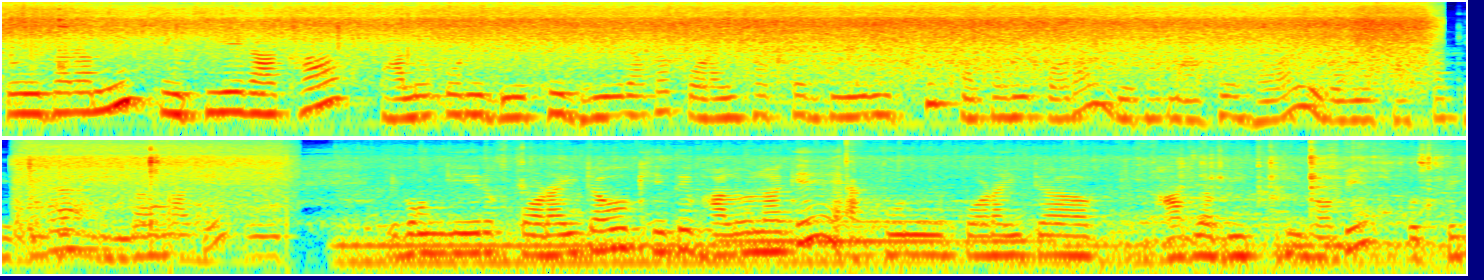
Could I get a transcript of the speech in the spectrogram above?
তো এবার আমি কুচিয়ে রাখা, ভালো করে দেখে ধুয়ে রাখা কড়াই শাকটা দিয়ে দিচ্ছি। খেসারি কড়াই যেটা মাঠে হয় এবং শাকটা খেতে সুন্দর লাগে। এবং এর কড়াইটাও খেতে ভালো লাগে। এখন কড়াইটা ভাজা বিক্রি হবে প্রত্যেক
